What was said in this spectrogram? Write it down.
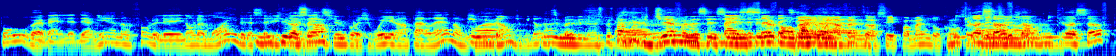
pour euh, ben, le dernier, dans le fond, le, le- et non le moindre, celui que. Mathieu va jouer en parlant. Donc, je Ouais. lui donne, je lui donne un petit peu. Je pense que Jeff, c'est ben, c'est- là qu'on effectivement. parle. ouais, en fait, c'est pas mal nos consoles. Microsoft, donc Microsoft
